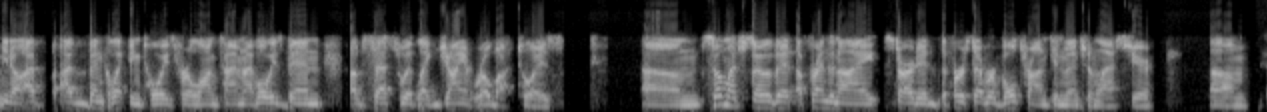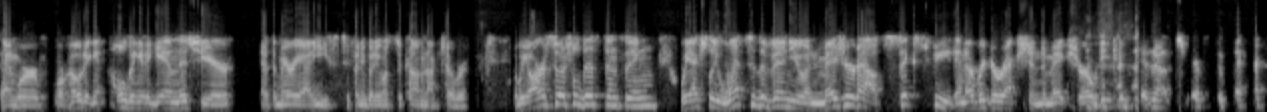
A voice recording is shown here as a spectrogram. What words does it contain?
you know, I've I've been collecting toys for a long time, and I've always been obsessed with like giant robot toys. Um, so much so that a friend and I started the first ever Voltron convention last year, um, and we're we're holding it holding it again this year at the Marriott East. If anybody wants to come in October, we are social distancing. We actually went to the venue and measured out six feet in every direction to make sure we could get up to there.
